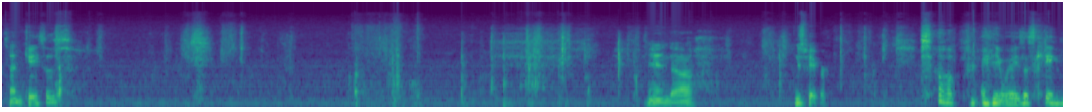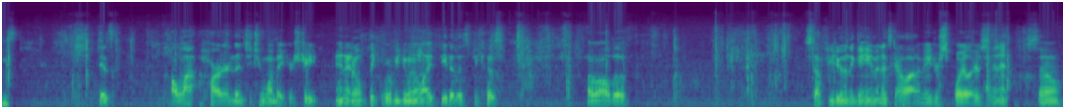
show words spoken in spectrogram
ten cases. And uh, newspaper. So, anyways, this game is a lot harder than 221 Baker Street, and I don't think we'll be doing a live feed of this because of all the stuff you do in the game, and it's got a lot of major spoilers in it, so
